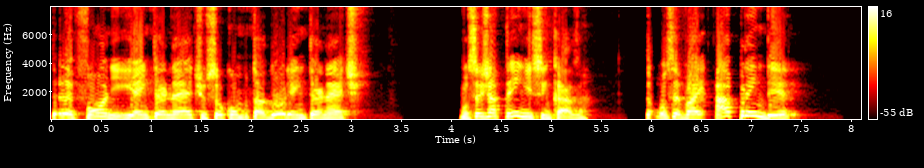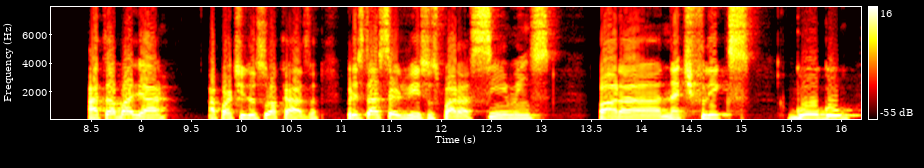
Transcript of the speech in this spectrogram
Telefone e a internet, o seu computador e a internet. Você já tem isso em casa. Então você vai aprender a trabalhar a partir da sua casa. Prestar serviços para Siemens, para Netflix, Google,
